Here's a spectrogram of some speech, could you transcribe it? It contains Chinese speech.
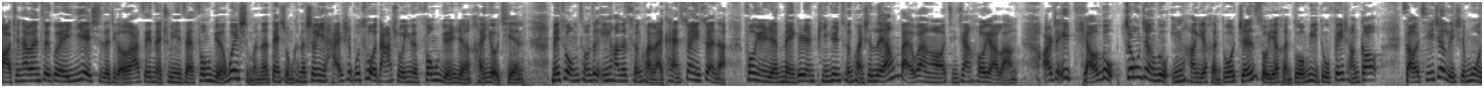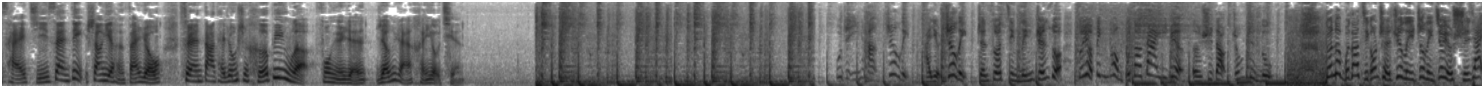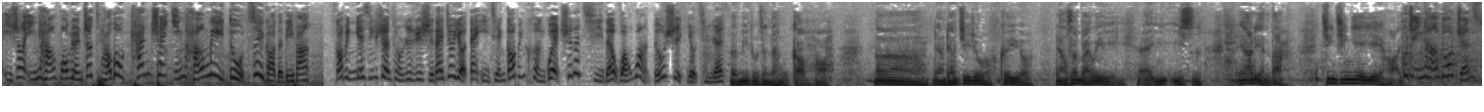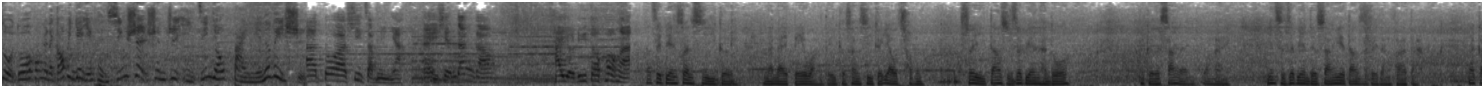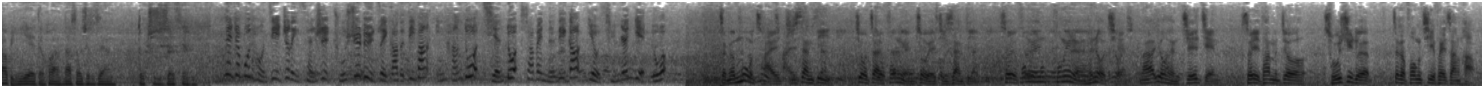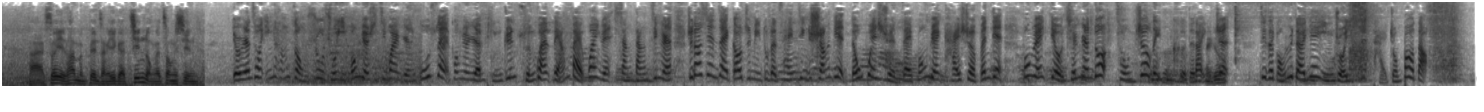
好，全台湾最贵夜市的这个鹅阿 Z 呢，出现在丰原，为什么呢？但是我们看到生意还是不错。大家说，因为丰原人很有钱，没错。我们从这个银行的存款来看，算一算呢，丰原人每个人平均存款是两百万哦，景象后亚郎。而这一条路中正路，银行也很多，诊所也很多，密度非常高。早期这里是木材集散地，商业很繁荣。虽然大台中是合并了，丰原人仍然很有钱。这里还有这里，诊所紧邻诊所，所有病痛不到大医院，而是到中正路。短短不到几公尺的距离，这里就有十家以上的银行。逢源这条路堪称银行密度最高的地方。糕饼业兴盛，从日据时代就有，但以前糕饼很贵，吃得起的往往都是有钱人。呃，密度真的很高哈，那两条街就可以有两三百位呃医医师，压力很大。兢兢业业哈，不止银行多，诊所多，丰原的糕饼业也很兴盛，甚至已经有百年的历史啊，多啊，四十年呀！哎，咸蛋糕，还有绿豆碰啊。它这边算是一个南来北往的一个，算是一个要冲，所以当时这边很多那个商人往来，因此这边的商业当时非常发达。那糕饼业的话，那时候就是这样，都聚集在这里。内政部统计，这里曾是储蓄率最高的地方，银行多，钱多，消费能力高，有钱人也多。整个木材集散地就在丰原作为集散地，所以丰原丰原人很有钱，然后又很节俭，所以他们就储蓄的这个风气非常好，啊，所以他们变成一个金融的中心。有人从银行总数除以丰原十七万人估算，丰原人平均存款两百万元，相当惊人。直到现在，高知名度的餐厅、商店都会选在丰原开设分店。丰原有钱人多，从这里可得到印证。记者龚玉德、叶莹卓一师台中报道。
